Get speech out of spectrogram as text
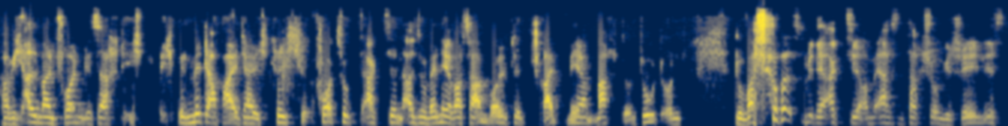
habe ich all meinen Freunden gesagt, ich, ich bin Mitarbeiter, ich kriege Vorzugsaktien. Also wenn ihr was haben wolltet, schreibt mir, macht und tut. Und du weißt, was mit der Aktie am ersten Tag schon geschehen ist.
